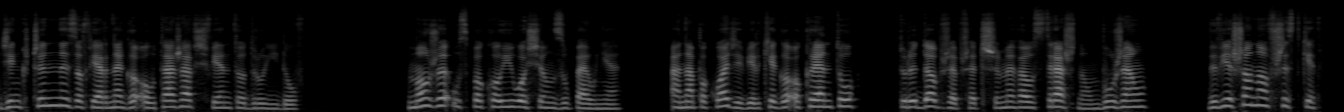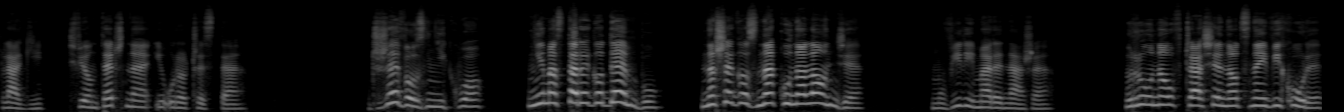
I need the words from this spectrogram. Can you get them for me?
dziękczynny z ofiarnego ołtarza w święto druidów. Morze uspokoiło się zupełnie, a na pokładzie wielkiego okrętu, który dobrze przetrzymywał straszną burzę, wywieszono wszystkie flagi, świąteczne i uroczyste. Drzewo znikło. Nie ma starego dębu, naszego znaku na lądzie. Mówili marynarze. Runął w czasie nocnej wichury.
